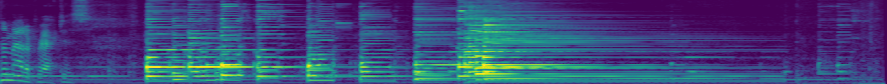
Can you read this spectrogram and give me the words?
I'm out of practice.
